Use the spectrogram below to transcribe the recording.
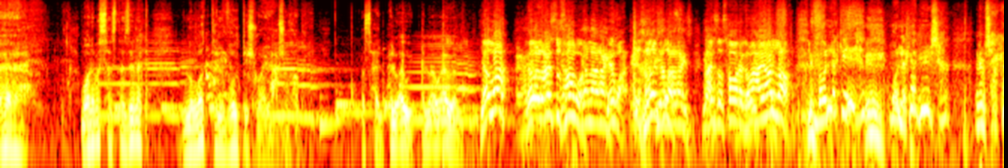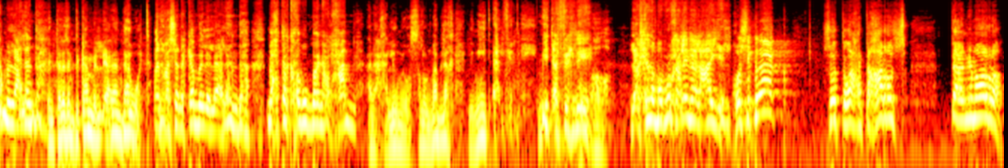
آه هو أنا بس هستأذنك نوطي الفولت شوية عشان خاطري. بس حلو حلو قوي حلو قوي قوي. يلا يلا أنا عايز أصور. يلا يا ريس. اوعى خلاص يلا يا. ريس. عايز أصور يا جماعة يلا. بقول لك إيه؟ بقول لك يا جريشة أنا مش هكمل الإعلان ده. أنت لازم تكمل الإعلان دوت. أنا عشان أكمل الإعلان ده محتاج حبوب منع الحمل. أنا هخليهم يوصلوا المبلغ ل ألف جنيه. 100000 جنيه؟ آه. لا كده مبروك علينا العيل. خش كلاك. شط واحد تحرش؟ تاني مرة.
